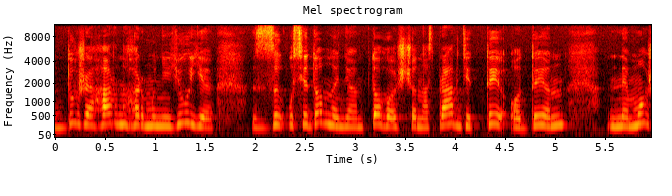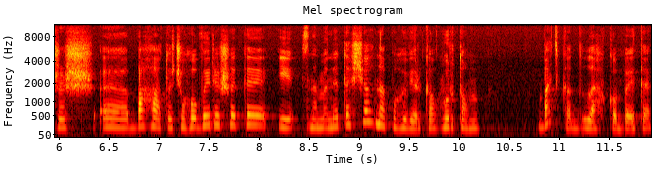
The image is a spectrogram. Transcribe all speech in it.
дуже гарно гармоніює з усвідомленням того, що насправді ти один не можеш е, багато чого вирішити, і знаменита ще одна поговірка гуртом батька легко бити.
